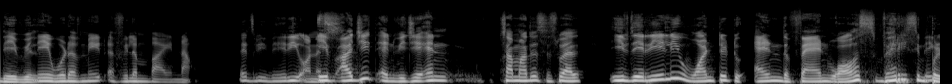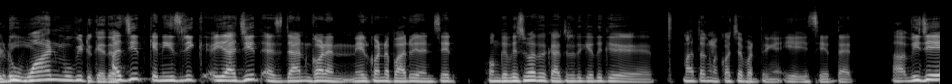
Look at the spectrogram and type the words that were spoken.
they will they would have made a film by now let's be very honest if Ajit and Vijay and some others as well, if they really wanted to end the fan wars, very simple. could Do eas- one movie together. Ajit can easily Ajit has done gone and நேர்கொண்ட பார்வை and said உங்க விசுவாசத்தை காட்டுறதுக்கு எதுக்கு மத்தவங்களை கொச்சப்படுத்துறீங்க he said that uh, Vijay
